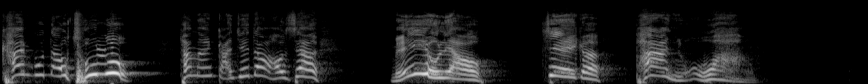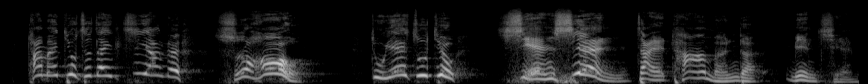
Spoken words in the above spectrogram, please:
看不到出路，他们感觉到好像。没有了这个盼望，他们就是在这样的时候，主耶稣就显现在他们的面前。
